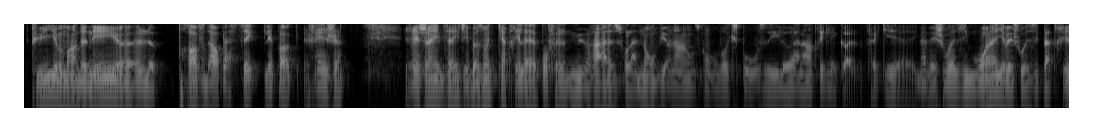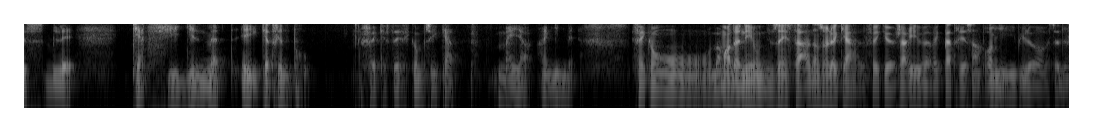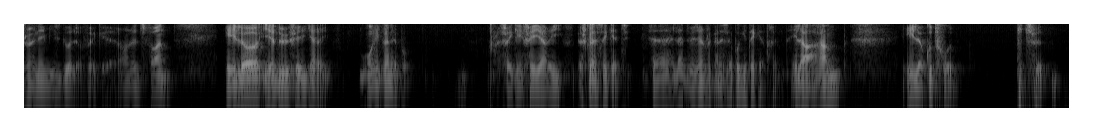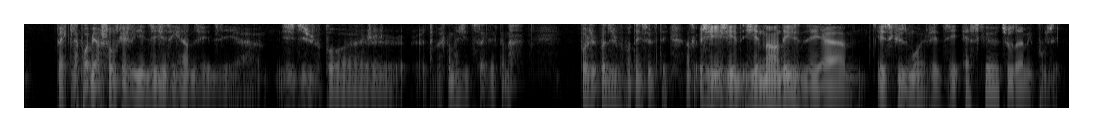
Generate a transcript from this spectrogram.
Puis, à un moment donné, euh, le prof d'art plastique, l'époque, Régent, Régent, il disait J'ai besoin de quatre élèves pour faire une murale sur la non-violence qu'on va exposer à l'entrée de l'école. Fait euh, il m'avait choisi moi, il avait choisi Patrice Blais, Cathy Guillemette et Catherine Pro. Fait que c'était comme ces quatre meilleurs, en guillemets. Fait qu'on, à un moment donné, on nous installe dans un local. Fait que j'arrive avec Patrice en premier. Puis là, c'était déjà un ami, ce gars-là. Fait qu'on a du fun. Et là, il y a deux filles qui arrivent. On les connaît pas. Fait que les filles arrivent. Je connaissais Cathy. Euh, la deuxième, je ne connaissais pas, qui était Catherine. Et là, elle rentre. Et le coup de foudre. Tout de suite. Fait que la première chose que je lui ai dit, j'ai dit, regarde, j'ai dit, euh, j'ai dit, je veux pas, euh, comment j'ai dit ça exactement? Pas, j'ai pas dit, je veux pas t'insulter. En tout cas, j'ai, j'ai, j'ai demandé, j'ai dit, euh, excuse-moi, j'ai dit, est-ce que tu voudrais m'épouser?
